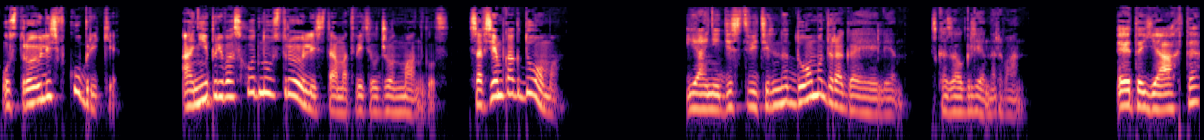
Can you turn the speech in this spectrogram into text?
устроились в кубрике». «Они превосходно устроились там», — ответил Джон Манглс, «совсем как дома». «И они действительно дома, дорогая Элен», — сказал Гленнерван. «Это яхта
